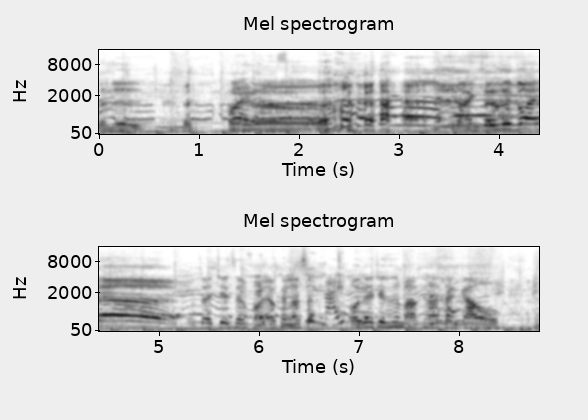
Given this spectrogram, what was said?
生日快乐！快乐！生日快乐！我在健身房要看到蛋，我在健身房要看到蛋糕哦。生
